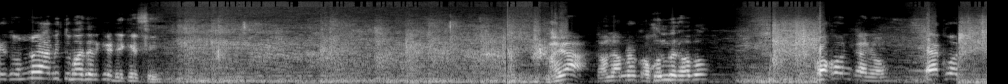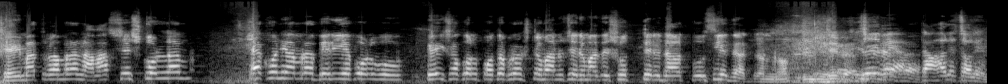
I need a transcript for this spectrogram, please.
এই জন্যই আমি তোমাদেরকে ডেকেছি। ভাইয়া তাহলে আমরা কখন বের হব? কখন কেন? এখন এই মাত্র আমরা নামাজ শেষ করলাম। এখনই আমরা বেরিয়ে পড়ব। এই সকল পথভ্রষ্ট মানুষের মাঝে সত্যের দাঁত পৌঁছিয়ে দেওয়ার জন্য। তাহলে চলেন।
